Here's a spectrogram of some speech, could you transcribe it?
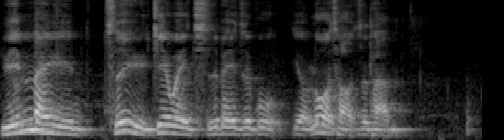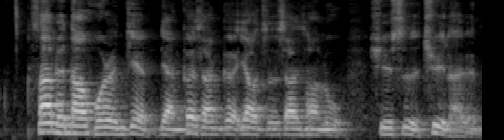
云门云，此语皆为慈悲之故，有落草之谈。三人刀活人剑，两个三个要知山上路，须是去来人。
